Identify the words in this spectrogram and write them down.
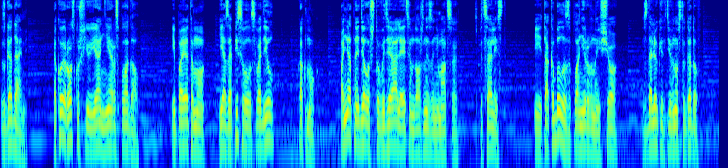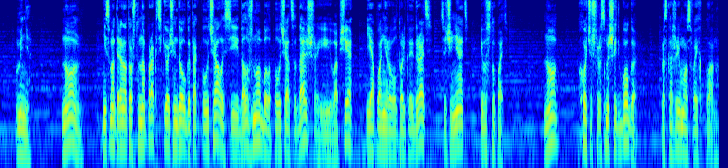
с годами. Такой роскошью я не располагал. И поэтому я записывал и сводил, как мог. Понятное дело, что в идеале этим должны заниматься специалисты. И так и было запланировано еще с далеких 90-х годов у меня. Но, несмотря на то, что на практике очень долго так получалось и должно было получаться дальше, и вообще я планировал только играть, сочинять и выступать. Но хочешь рассмешить Бога, расскажи ему о своих планах.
